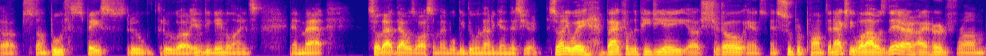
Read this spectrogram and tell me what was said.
uh, some booth space through through uh, Indie Game Alliance and Matt. So that that was awesome, and we'll be doing that again this year. So anyway, back from the PGA uh, show and and super pumped. And actually, while I was there, I heard from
